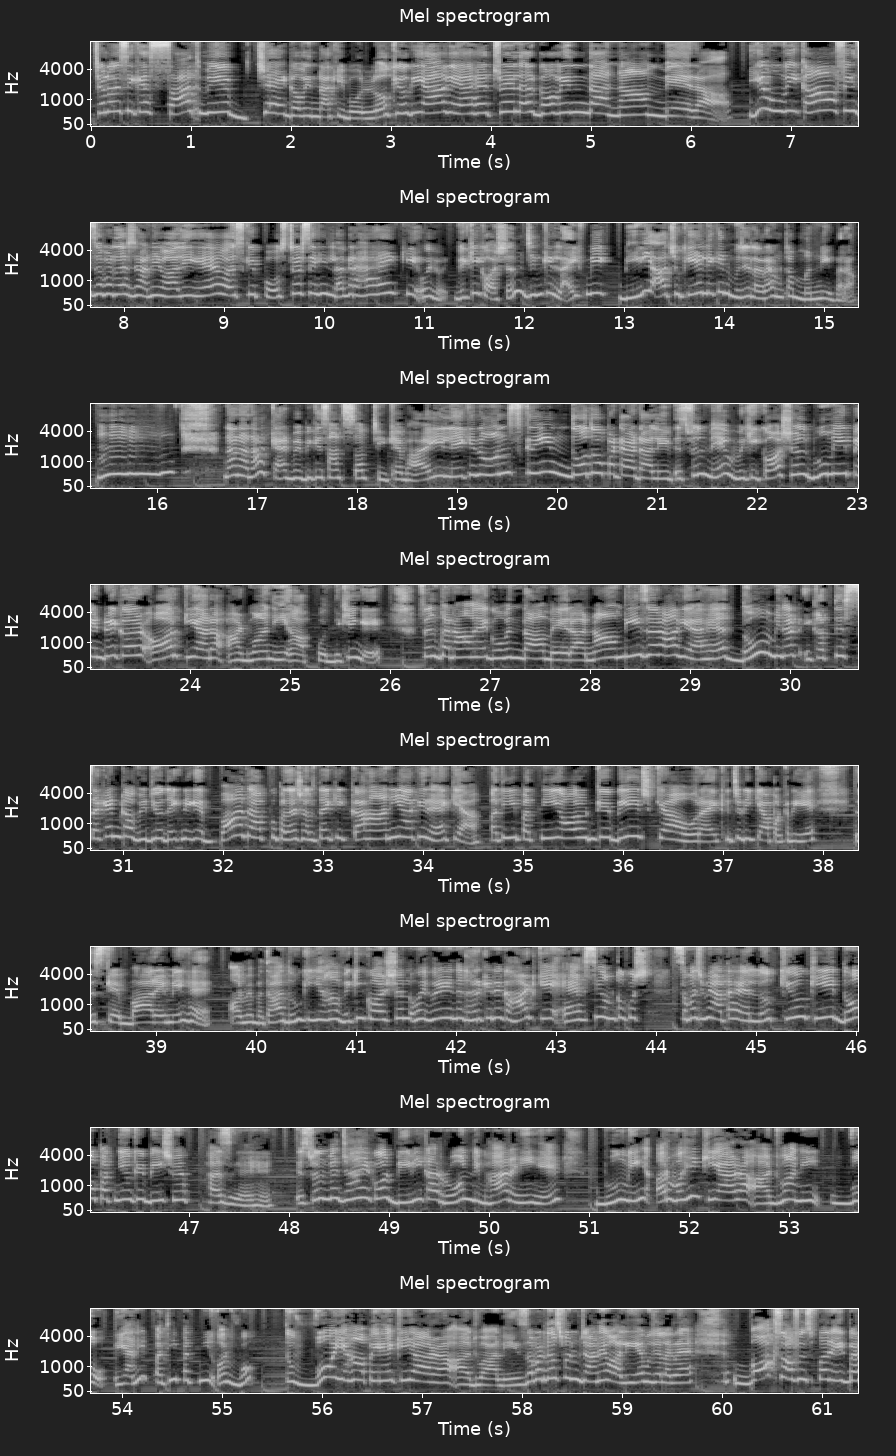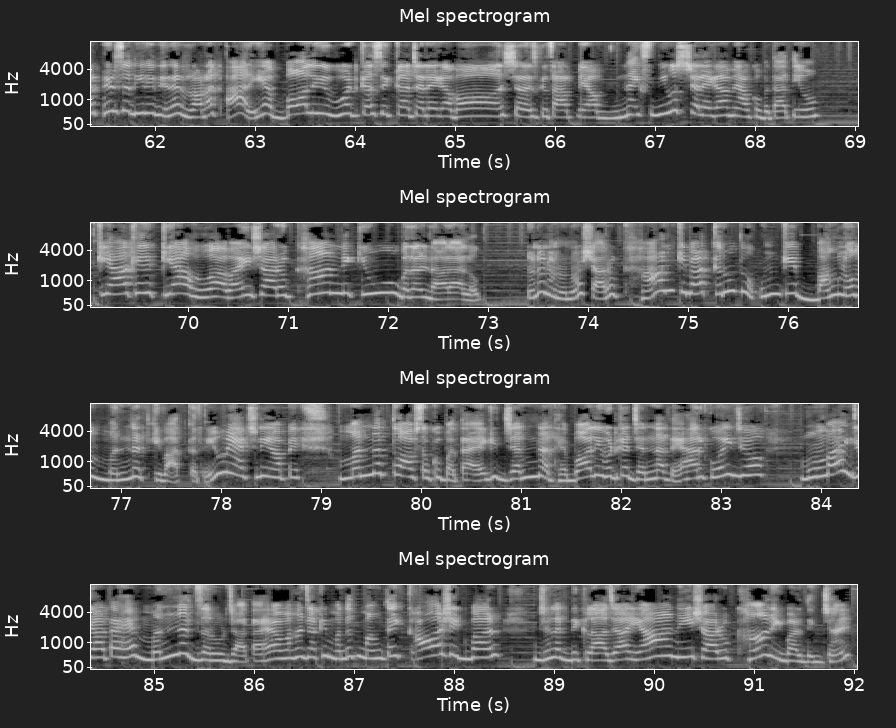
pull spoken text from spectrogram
चलो इसी के साथ में जय गोविंदा की बोल लो, क्योंकि आ गया है ट्रेलर गोविंदा नाम मेरा। ये मूवी काफ़ी ज़बरदस्त जाने वाली है, और इसके पोस्टर से ही लग रहा है कि, ओए विकी कौशल, जिनकी लाइफ में एक बीवी आ चुकी है, लेकिन मुझे लग रहा है उनका मन नहीं भरा। ना ना ना कैट बेबी के साथ सब ठीक है भाई, लेकिन ऑन स्क्रीन दो दो पटा डाली। इस फ़िल्म में विकी कौशल, भूमि पेंड्रेकर और कियारा आडवाणी आपको दिखेंगे। फ़िल्म का नाम है गोविंदा, मेरा नाम टीजर आ गया है। दो मिनट इकतीस सेकंड का वीडियो देखने के बाद आपको पता चलता है कि कहानी आखिर है क्या? पति, पत्नी और उनके बीच क्या हो रहा है? खिचड़ी क्या पक रही है? इसके बारे में है। और मैं बता दूँ कि यहाँ विकी कौशल हुए हुए घर के न घाट के ऐसे उनको कुछ समझ में आता है लोग क्योंकि दो पत्नियों के बीच में फंस गए हैं। इस फ़िल्म में जहाँ एक और बीवी का रोल निभा रही हैं भूमि और वहीं कियारा आडवाणी, वो, यानी पति पत्नी और वो तो वो यहाँ पे है कियारा आडवाणी। ज़बरदस्त फ़िल्म जाने वाली है, मुझे लग रहा है। बॉक्स ऑफ़िस पर एक बार फिर से धीरे धीरे रौनक आ रही है। बॉलीवुड का सिक्का चलेगा बॉस चलो इसके साथ में अब नेक्स्ट न्यूज़ चलेगा, मैं आपको बताती हूँ। कि आखिर क्या हुआ भाई? शाहरुख खान ने क्यों बदल डाला लोग no no no no no Shahrukh Khan की बात करूँ तो उनके बंगलो मन्नत की बात कर रही हूँ मैं एक्चुअली यहाँ पे। मन्नत तो आप सबको पता है कि जन्नत है, बॉलीवुड का जन्नत है। हर कोई जो मुंबई जाता है, मन्नत ज़रूर जाता है। वहाँ जाके मन्नत माँगता है, काश एक बार झलक दिखला जाए, यानी शाहरुख खान एक बार दिख जाए।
